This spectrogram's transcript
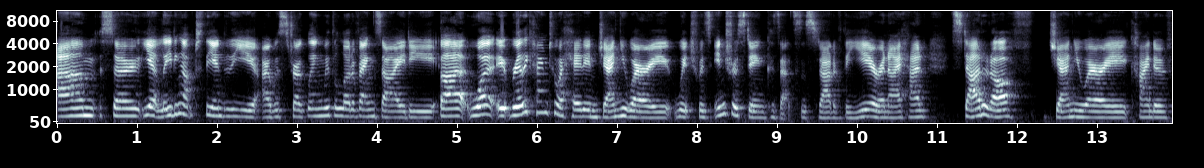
Um, so yeah, leading up to the end of the year, I was struggling with a lot of anxiety, but what it really came to a head in January, which was interesting because that's the start of the year. And I had started off January kind of,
